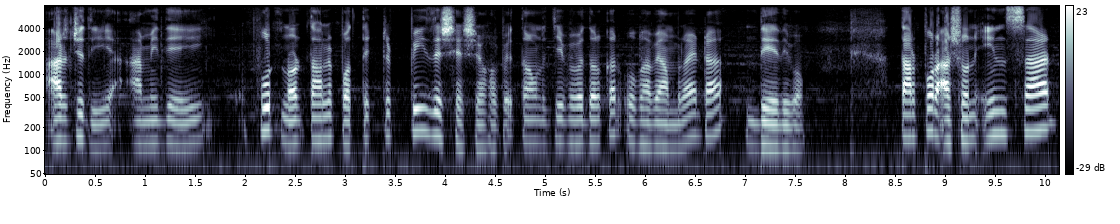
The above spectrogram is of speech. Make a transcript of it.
আর যদি আমি দেই ফুট নোট, তাহলে প্রত্যেকটা পেজের শেষে হবে। তো আমরা যেভাবে দরকার, ওভাবে আমরা এটা দিয়ে দিব। তারপর আসুন ইনসার্ট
